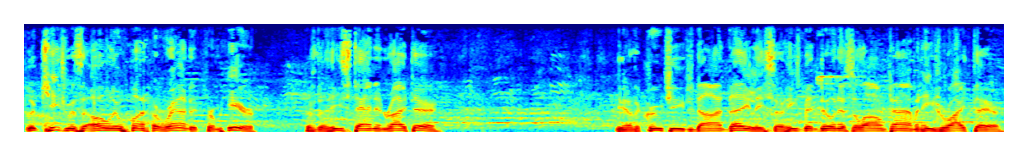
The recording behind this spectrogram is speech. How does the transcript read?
Lukic was the only one around it from here because he's standing right there. You know, the crew chief's Don Daly, so he's been doing this a long time, and he's right there.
